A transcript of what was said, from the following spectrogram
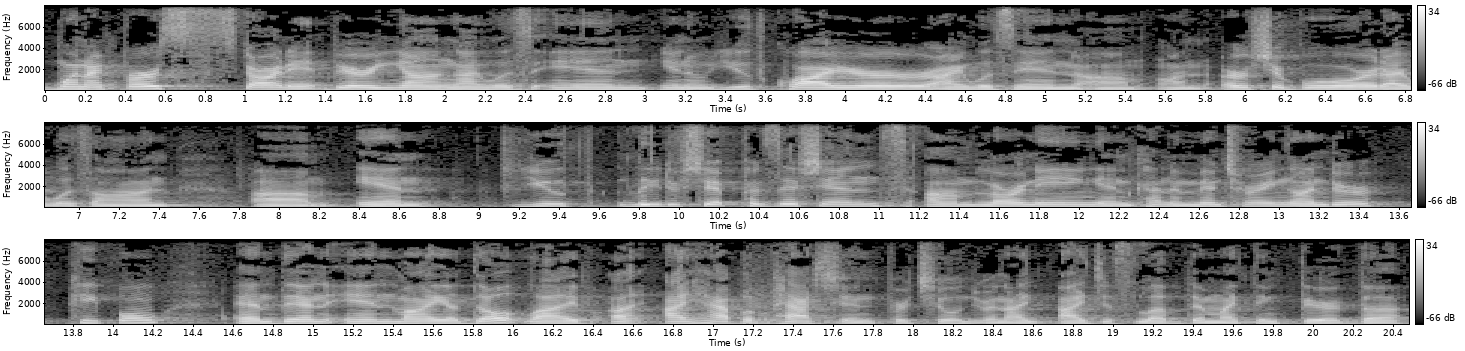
when I first started, very young, I was in you know youth choir. I was in um, on usher board. I was on um, in youth leadership positions, um, learning and kind of mentoring under people. And then in my adult life, I, I have a passion for children. I, I just love them. I think they're the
